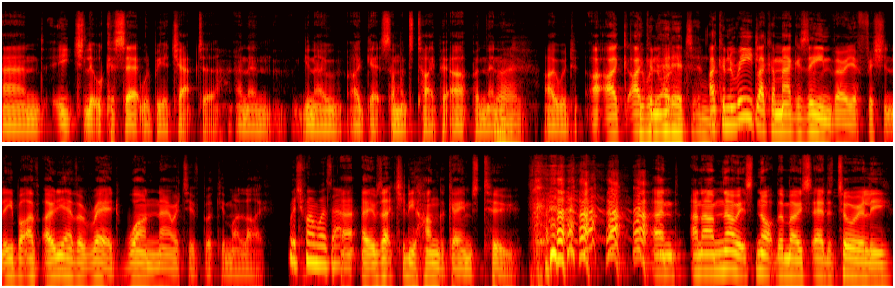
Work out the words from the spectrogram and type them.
and each little cassette would be a chapter, and then you know I'd get someone to type it up, and then Right. I would I I, I can edit and- I can read like a magazine very efficiently, but I've only ever read one narrative book in my life. Which one was that? Uh, it was actually Hunger Games 2. and and I know it's not the most editorially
